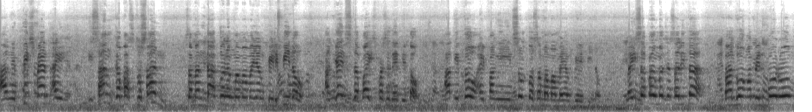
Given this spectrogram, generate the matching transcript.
Ang impeachment ay isang kabastusan sa mandato ng mamamayang Pilipino against the Vice President ito. At ito ay pangiinsulto sa mamamayang Pilipino. May isa pang magsasalita bago ang Appeal Forum,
